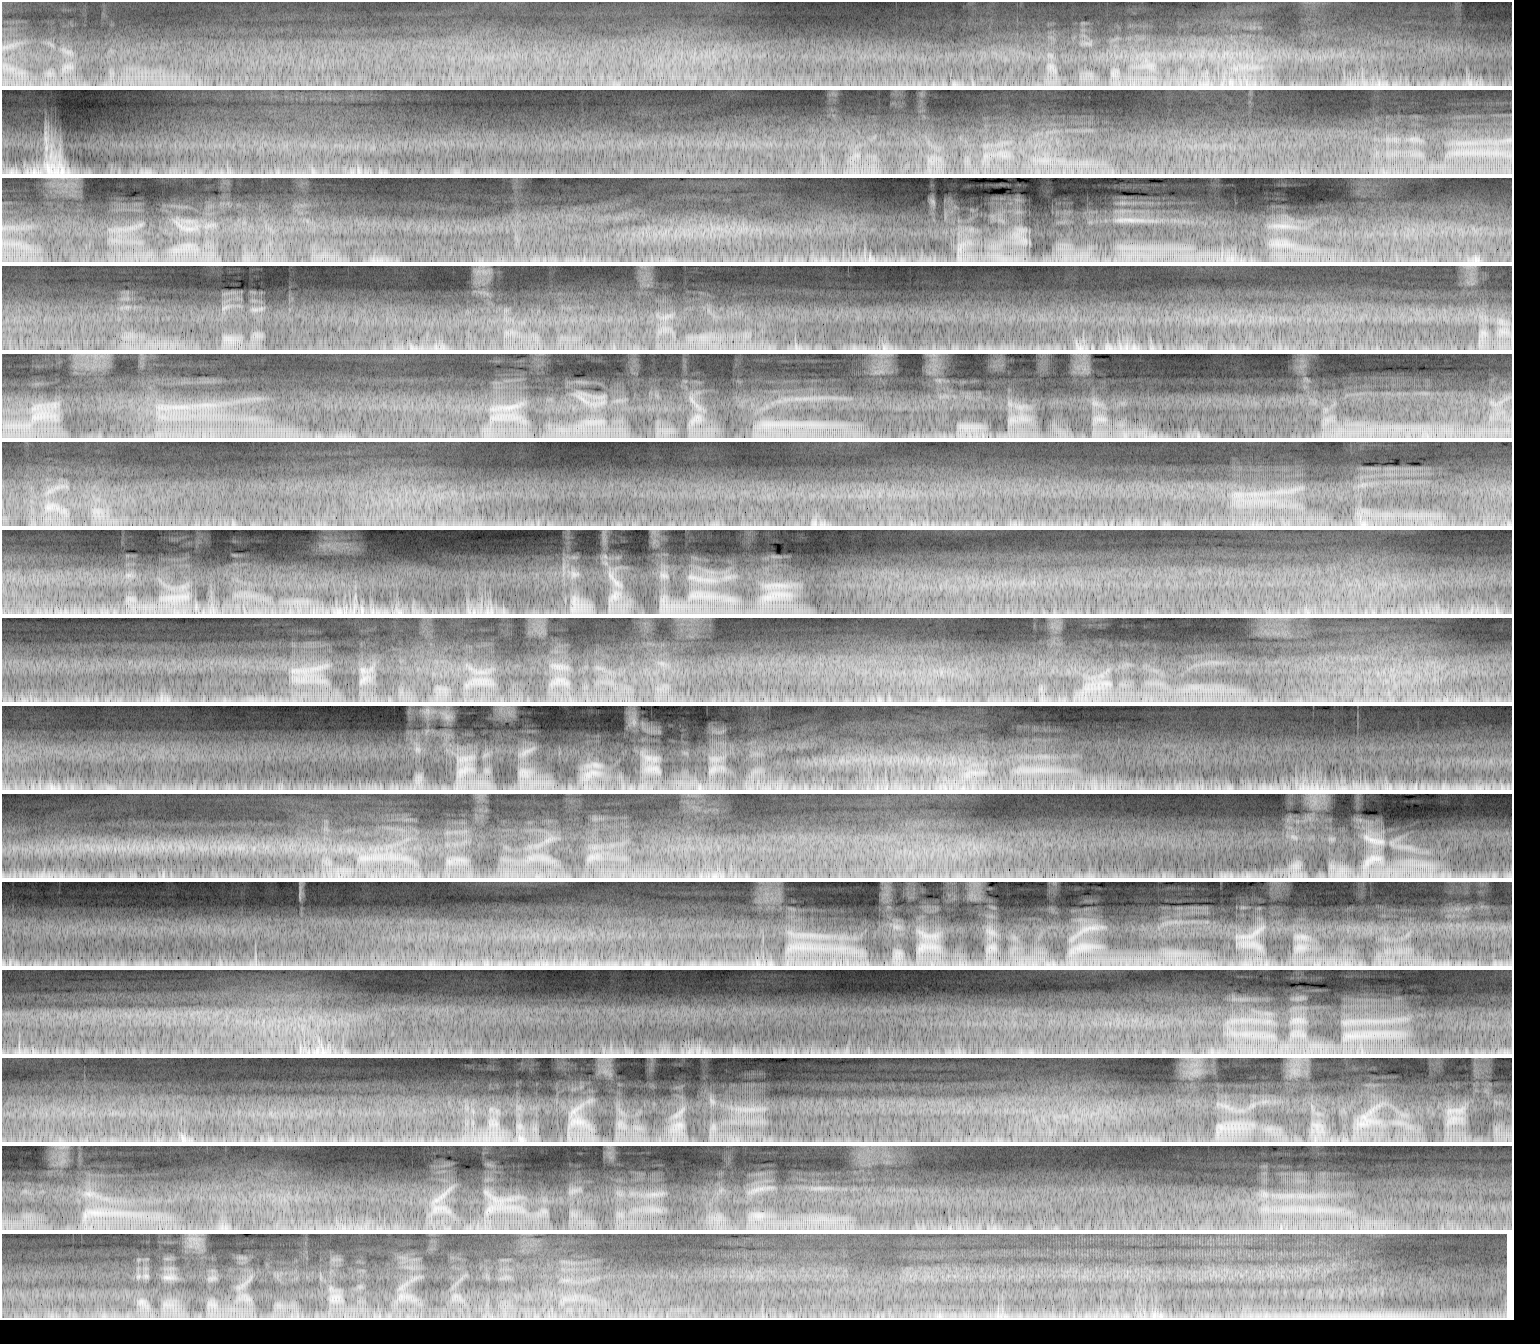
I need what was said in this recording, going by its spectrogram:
Hey, good afternoon. Hope you've been having a good day. Just wanted to talk about the uh, Mars and Uranus conjunction. It's currently happening in Aries in Vedic astrology or sidereal. So the last time Mars and Uranus conjunct was 2007, 29th of April. And the the North Node is conjunct in there as well. And back in 2007, I was just this morning I was just trying to think what was happening back then. What um, in my personal life and just in general. So 2007 was when the iPhone was launched. And I remember I remember the place I was working at. Still, it was still quite old-fashioned. It was still like dial-up internet was being used. Um, it didn't seem like it was commonplace like it is today.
